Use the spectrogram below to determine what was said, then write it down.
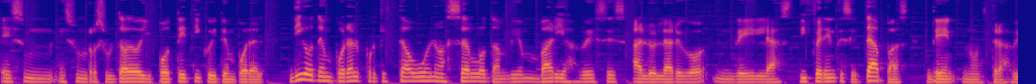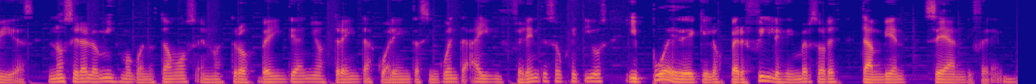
es, un, es un resultado hipotético y temporal. Digo temporal porque está bueno hacerlo también varias veces a lo largo de las diferentes etapas de nuestras vidas. No será lo mismo cuando estamos en nuestros 20 años, 30, 40, 50. Hay diferentes objetivos y puede que los perfiles de inversores también sean diferentes.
